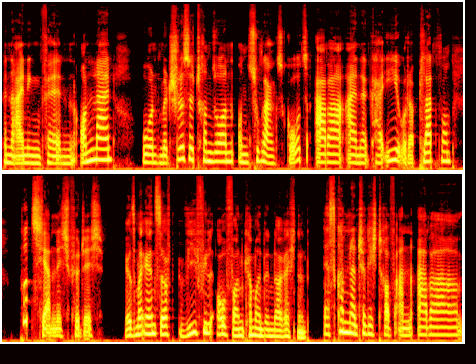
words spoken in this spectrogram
in einigen Fällen online und mit Schlüsseltrensoren und Zugangscodes, aber eine KI oder Plattform putzt ja nicht für dich. Jetzt mal ernsthaft, wie viel Aufwand kann man denn da rechnen? Das kommt natürlich drauf an, aber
